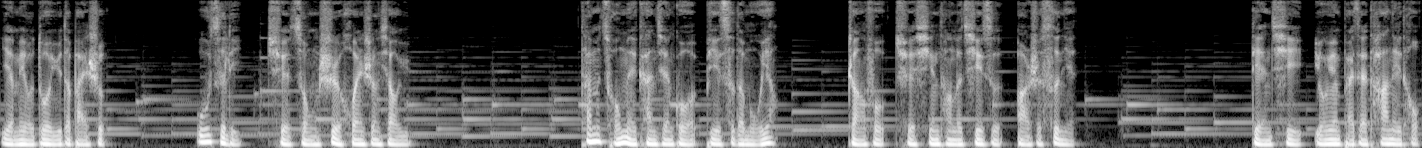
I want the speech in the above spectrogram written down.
也没有多余的摆设，屋子里却总是欢声笑语。他们从没看见过彼此的模样，丈夫却心疼了妻子二十四年。电器永远摆在他那头，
